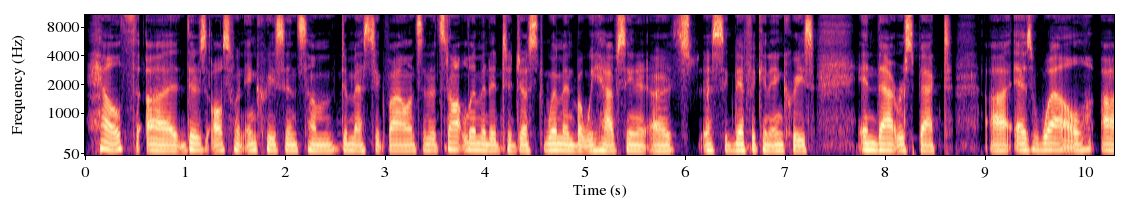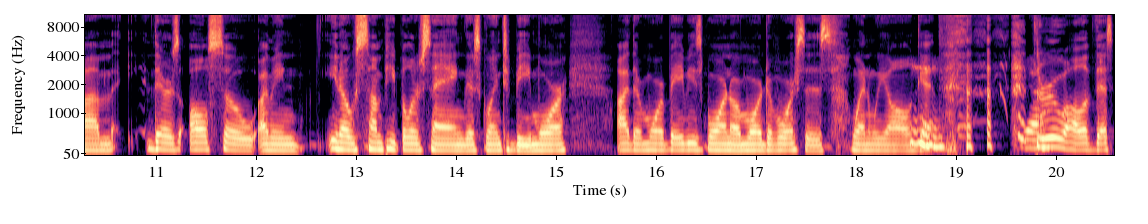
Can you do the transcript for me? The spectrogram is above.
health, uh, there's also an increase in some domestic violence, and it's not limited to just women, but we have seen a, a significant increase in that respect uh, as well. Um, there's also, I mean, you know, some people are saying there's going to be more either more babies born or more divorces when we all get yeah. through all of this.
